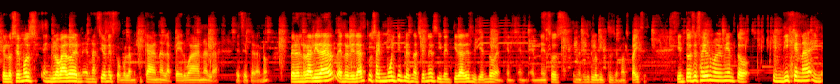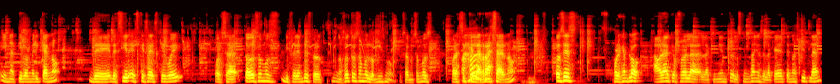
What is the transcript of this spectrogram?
Que los hemos englobado en, naciones como la mexicana, la peruana, la etcétera, ¿no? Pero en realidad, en realidad, pues hay múltiples naciones, identidades viviendo en, en esos, en esos globitos llamados países. Y entonces hay un movimiento indígena y, y nativo americano de decir, es que, ¿sabes qué, güey? O sea, todos somos diferentes, pero nosotros somos lo mismo. O sea, somos ahora sí que la raza, ¿no? Entonces, por ejemplo, ahora que fue la, la 500, los 500 años de la calle de Tenochtitlan,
